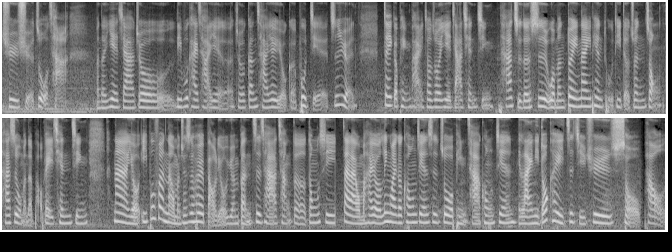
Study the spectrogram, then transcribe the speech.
去学做茶。我们的叶家就离不开茶叶了，就跟茶叶有个不解之缘。这个品牌叫做叶家千金，它指的是我们对那一片土地的尊重，它是我们的宝贝千金。那有一部分呢，我们就是会保留原本制茶厂的东西。再来，我们还有另外一个空间是做品茶空间，来你都可以自己去手泡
